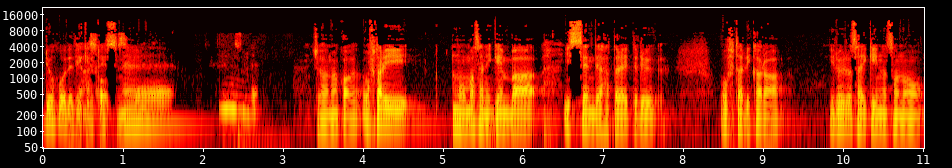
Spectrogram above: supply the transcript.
両方でできるといいですね。じゃあなんかお二人、もうまさに現場一線で働いてるお二人から、いろいろ最近のその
